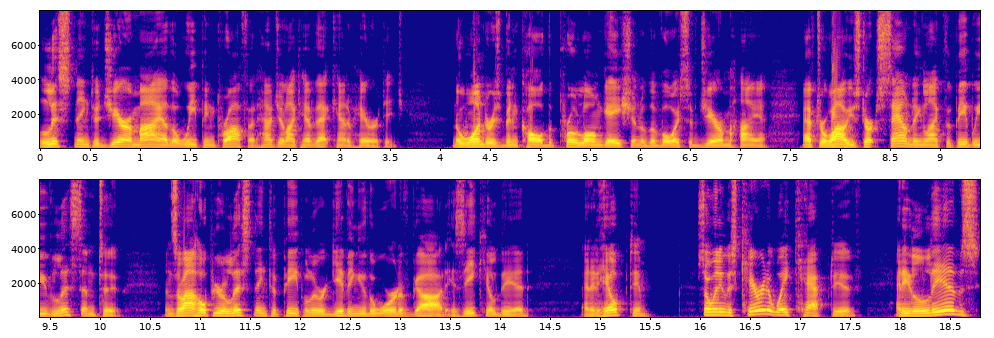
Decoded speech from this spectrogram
listening to Jeremiah, the weeping prophet. How'd you like to have that kind of heritage? No wonder he's been called the prolongation of the voice of Jeremiah. After a while, you start sounding like the people you've listened to. And so I hope you're listening to people who are giving you the Word of God. Ezekiel did, and it helped him. So when he was carried away captive, and he lives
